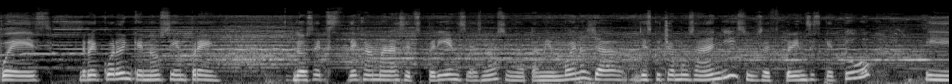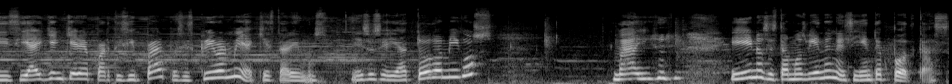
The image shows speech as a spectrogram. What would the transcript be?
pues recuerden que no siempre los ex dejan malas experiencias, ¿no? Sino también buenos. Ya, ya escuchamos a Angie, sus experiencias que tuvo. Y si alguien quiere participar, pues escríbanme y aquí estaremos. Y eso sería todo, amigos. Bye. y nos estamos viendo en el siguiente podcast.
